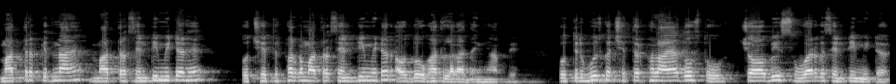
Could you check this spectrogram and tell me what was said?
मात्रक कितना है? मात्रक सेंटीमीटर है। तो क्षेत्रफल का मात्रक सेंटीमीटर और दो घात लगा देंगे यहाँ पे। तो त्रिभुज का क्षेत्रफल आया दोस्तों 24 वर्ग सेंटीमीटर।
